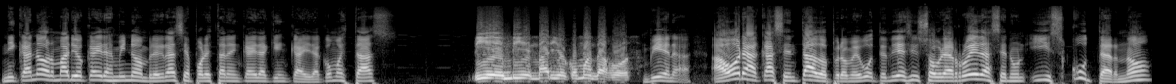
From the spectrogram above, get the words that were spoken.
Nicanor, Mario Caira es mi nombre. Gracias por estar en Caira aquí en Caira. ¿Cómo estás? Bien, bien, Mario. ¿Cómo andas vos? Bien. Ahora acá sentado, pero me tendría que decir sobre ruedas en un e-scooter, ¿no?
